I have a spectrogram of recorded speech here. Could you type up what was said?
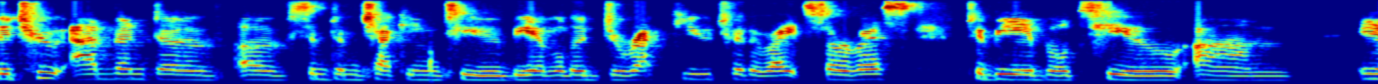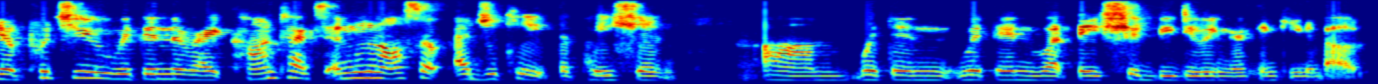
the true advent of of symptom checking to be able to direct you to the right service to be able to um, you know put you within the right context and then also educate the patient um, within within what they should be doing or thinking about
